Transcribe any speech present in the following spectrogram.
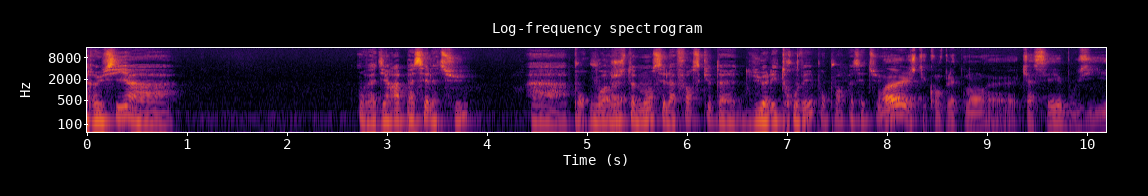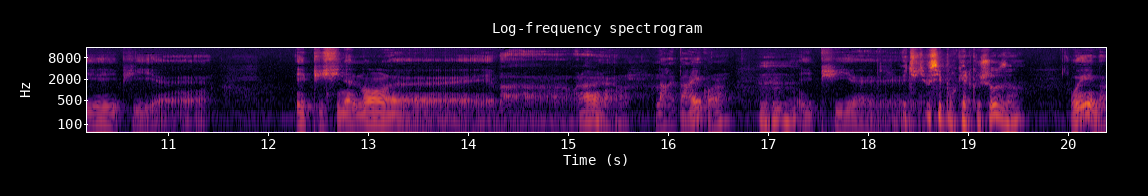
Réussi à, on va dire, à passer là-dessus, à, pour voir Ouais. justement, c'est la force que t'as dû aller trouver pour pouvoir passer dessus. Ouais, j'étais complètement euh, cassé, bousillé, et puis. euh, et puis finalement, euh, et bah, voilà, on m'a réparé, quoi. hein. Mhm. Et puis. Et tu dis aussi pour quelque chose, hein. Oui, ben.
